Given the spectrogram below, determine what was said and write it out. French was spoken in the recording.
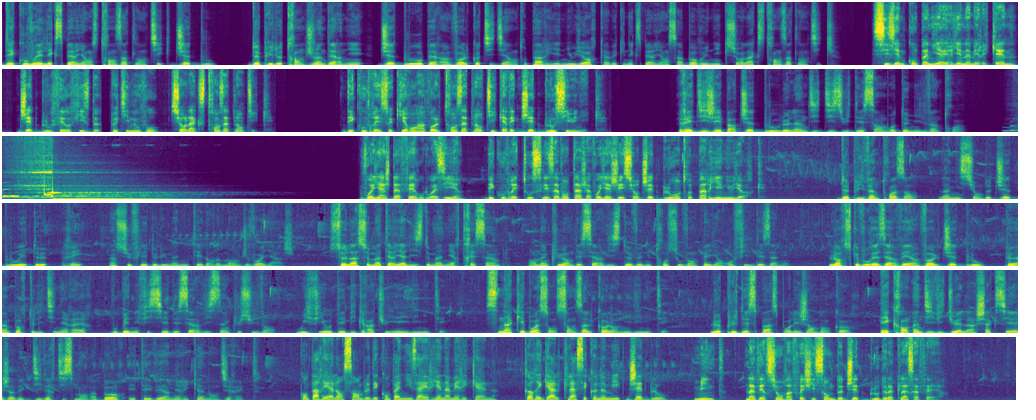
Découvrez l'expérience transatlantique JetBlue. Depuis le 30 juin dernier, JetBlue opère un vol quotidien entre Paris et New York avec une expérience à bord unique sur l'axe transatlantique. Sixième compagnie aérienne américaine, JetBlue fait office de petit nouveau sur l'axe transatlantique. Découvrez ce qui rend un vol transatlantique avec JetBlue si unique. Rédigé par JetBlue le lundi 18 décembre 2023. Voyage d'affaires ou loisirs, découvrez tous les avantages à voyager sur JetBlue entre Paris et New York. Depuis 23 ans, la mission de JetBlue est de réinsuffler de l'humanité dans le monde du voyage. Cela se matérialise de manière très simple en incluant des services devenus trop souvent payants au fil des années. Lorsque vous réservez un vol JetBlue, peu importe l'itinéraire, vous bénéficiez des services inclus suivants Wi-Fi au débit gratuit et illimité, snacks et boissons sans alcool en illimité, le plus d'espace pour les jambes encore. Écran individuel à chaque siège avec divertissement à bord et TV américaine en direct. Comparé à l'ensemble des compagnies aériennes américaines. Corps égal classe économique JetBlue. Mint, la version rafraîchissante de JetBlue de la classe affaires.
